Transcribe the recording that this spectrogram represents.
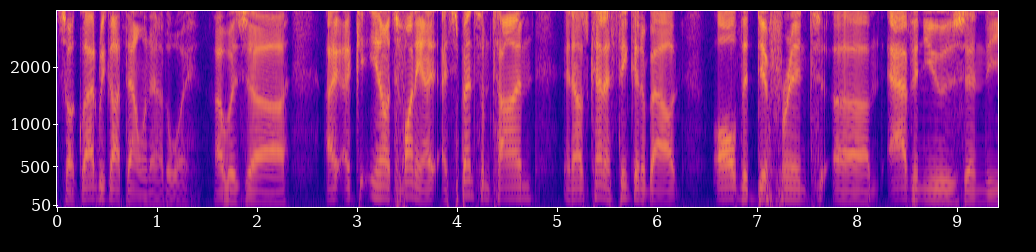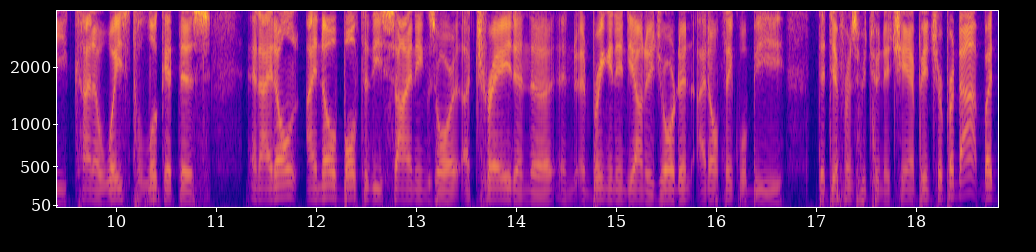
so I'm glad we got that one out of the way. I was uh, I, I, you know, it's funny. I, I, spent some time and I was kind of thinking about all the different um, avenues and the kind of ways to look at this. And I don't, I know both of these signings or a trade and the and, and bringing in DeAndre Jordan, I don't think will be the difference between a championship or not. But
